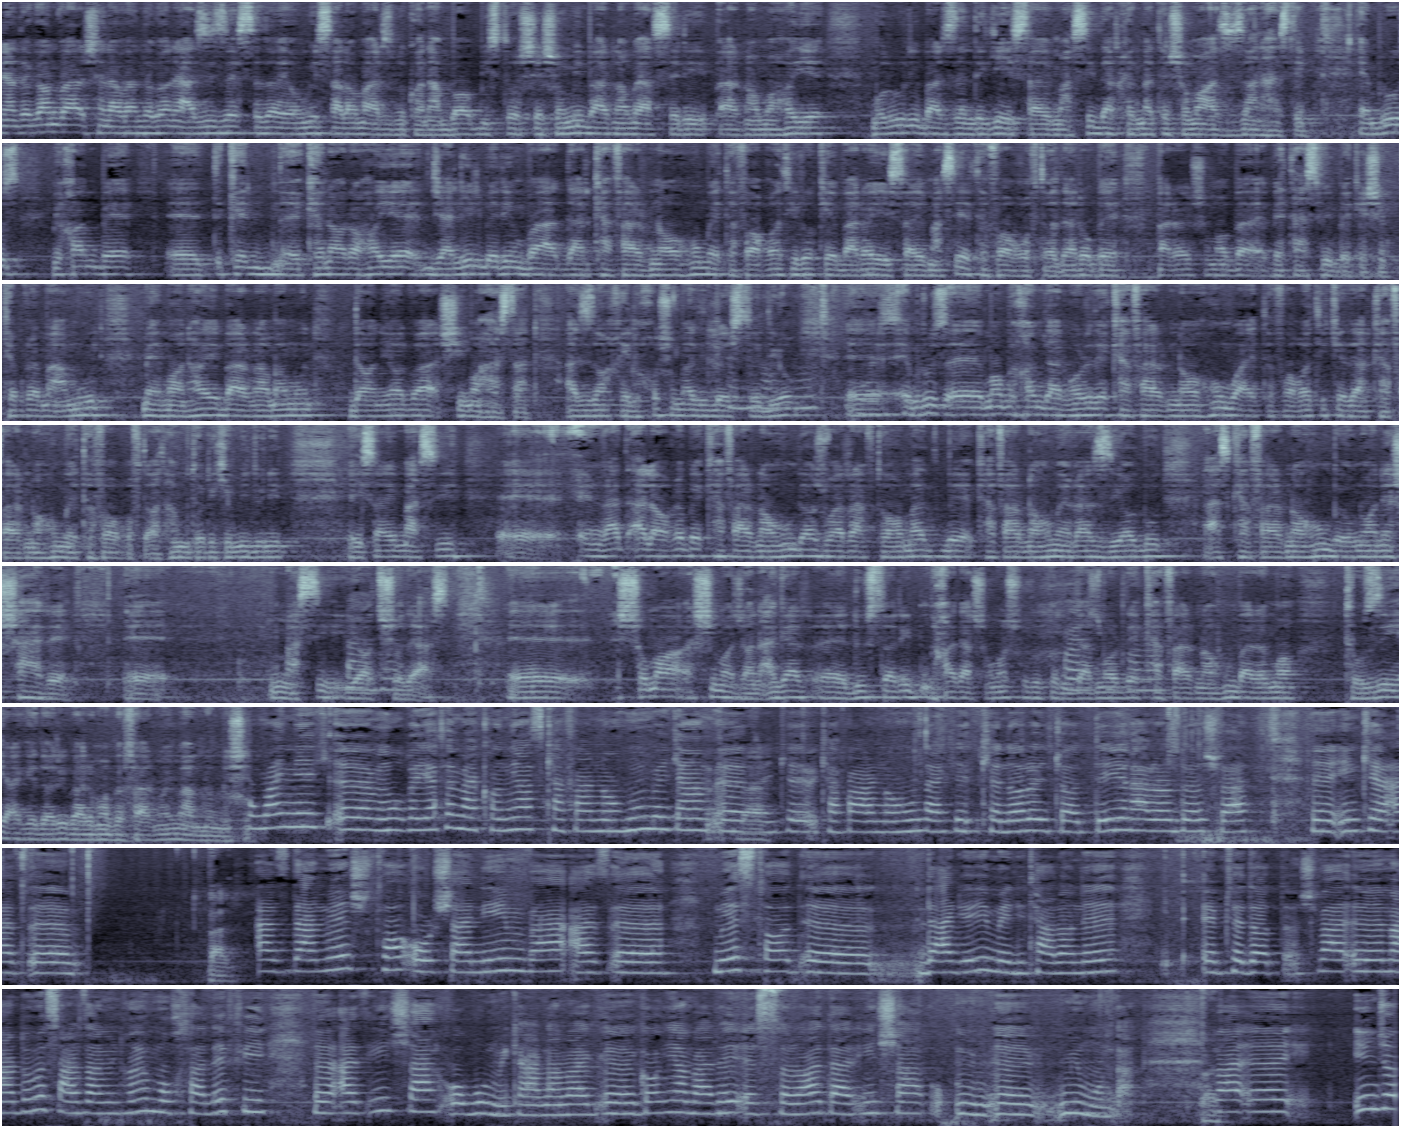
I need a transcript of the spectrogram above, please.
بینندگان و شنوندگان عزیز صدای امید سلام عرض می کنم با 26 امی برنامه از سری برنامه های مروری بر زندگی عیسی مسیح در خدمت شما عزیزان هستیم. امروز می‌خوایم به کناره های جلیل بریم و در کفرناهوم اتفاقاتی رو که برای عیسی مسیح اتفاق افتاده رو به برای شما به تصویر بکشیم. طبق معمول مهمان های برنامهمون دانیال و شیما هستند عزیزان خیلی خوش اومدید به استودیو. امروز ما می‌خوایم در مورد کفرناهوم و اتفاقاتی که در کفرناهوم اتفاق افتاد. همونطوری که می‌دونید عیسی مسیح انقدر علاقه به کفرناهوم داشت و رفت و آمد به کفرناهوم انقدر زیاد بود از کفرناهوم به عنوان شهر مسیح یاد بله. شده است. شما شیما جان اگر دوست دارید می‌خواید از شما شروع کنید. در مورد کفرناهوم برای ما توضیح اگه داری برای ما بفرمایید ممنون میشیم خب من یک موقعیت مکانی از کفرناهوم بگم بله. که کفرناهوم در کنار جاده قرار داشت و اینکه از بله. از دمشق تا اورشلیم و از مصر تا دریای مدیترانه امتداد داشت و مردم سرزمین های مختلفی از این شهر عبور می‌کردن و گاهی هم برای استراحت در این شهر میموندن بله. و اینجا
